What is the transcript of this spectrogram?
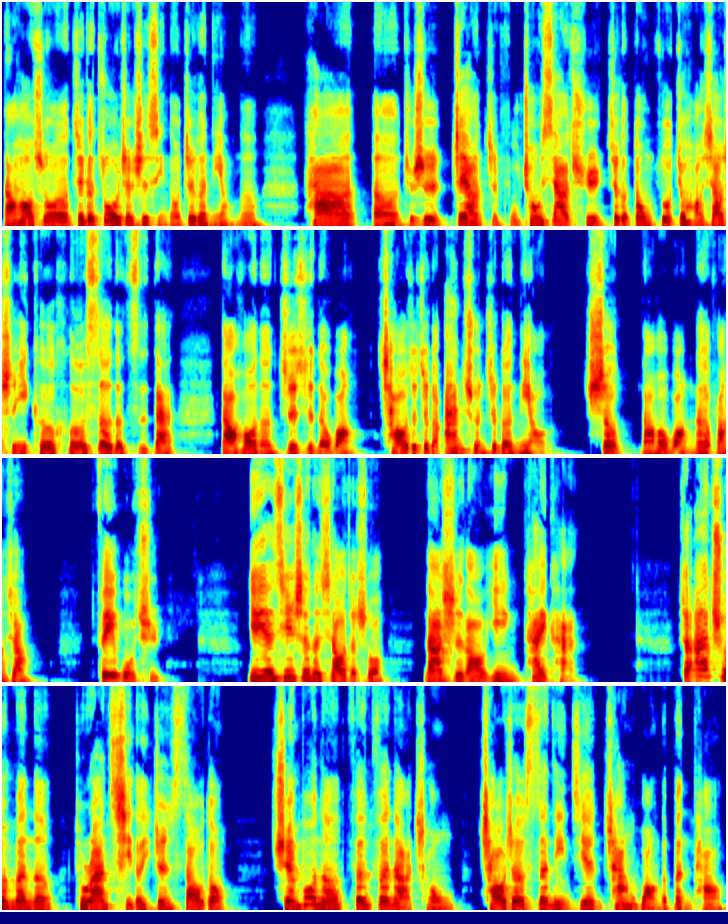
然后说这个作者是形容这个鸟呢，它呃就是这样子俯冲下去，这个动作就好像是一颗褐色的子弹，然后呢直直的往朝着这个鹌鹑这个鸟射，然后往那个方向飞过去。爷爷轻声的笑着说。那是老鹰泰坎，这鹌鹑们呢，突然起了一阵骚动，全部呢纷纷啊，从朝着森林间仓皇的奔逃。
